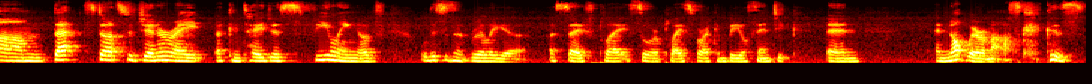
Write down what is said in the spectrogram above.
um, that starts to generate a contagious feeling of, well, this isn't really a, a safe place or a place where I can be authentic and and not wear a mask because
